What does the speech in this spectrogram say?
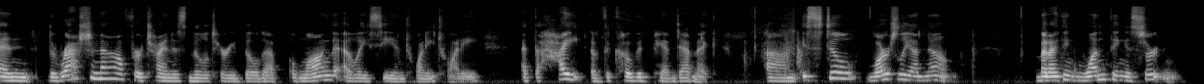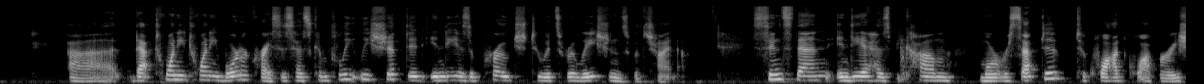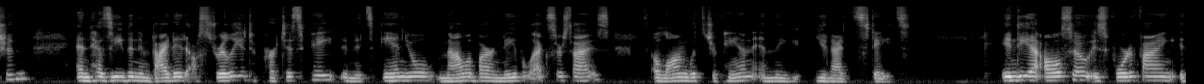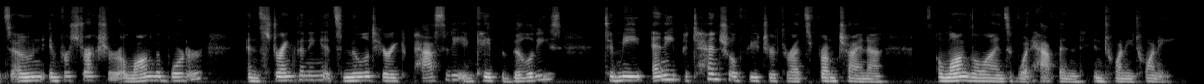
And the rationale for China's military buildup along the LAC in 2020 at the height of the COVID pandemic um, is still largely unknown. But I think one thing is certain uh, that 2020 border crisis has completely shifted India's approach to its relations with China. Since then, India has become more receptive to Quad cooperation and has even invited Australia to participate in its annual Malabar naval exercise, along with Japan and the United States. India also is fortifying its own infrastructure along the border and strengthening its military capacity and capabilities to meet any potential future threats from China along the lines of what happened in 2020.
